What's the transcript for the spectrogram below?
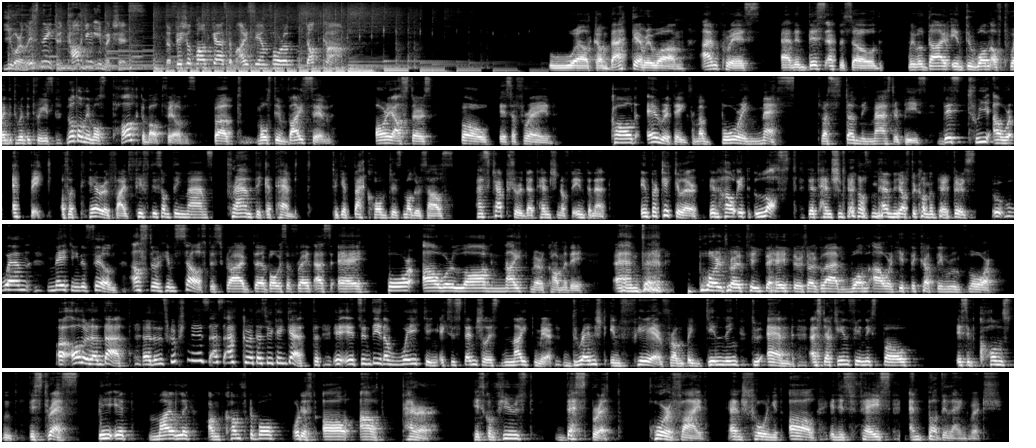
You are listening to Talking Images, the official podcast of ICMForum.com. Welcome back, everyone. I'm Chris, and in this episode, we will dive into one of 2023's not only most talked about films, but most divisive Ari Aster's Beau is Afraid. Called everything from a boring mess to a stunning masterpiece, this three hour epic of a terrified 50 something man's frantic attempt to get back home to his mother's house has captured the attention of the internet in particular in how it lost the attention of many of the commentators. When making the film, Aster himself described uh, Beau is Afraid as a four hour long nightmare comedy. And uh, boy, do I think the haters are glad one hour hit the cutting room floor. Uh, other than that, uh, the description is as accurate as you can get. It's indeed a waking existentialist nightmare, drenched in fear from beginning to end, as Joaquin Phoenix Beau is in constant distress, be it mildly uncomfortable or just all out terror. He's confused, desperate, horrified, and showing it all in his face and body language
